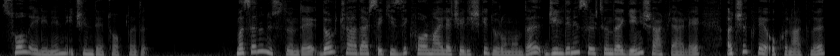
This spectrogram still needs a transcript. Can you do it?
sol elinin içinde topladı. Masanın üstünde dört çağdaş sekizlik formayla çelişki durumunda cildinin sırtında geniş harflerle açık ve okunaklı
